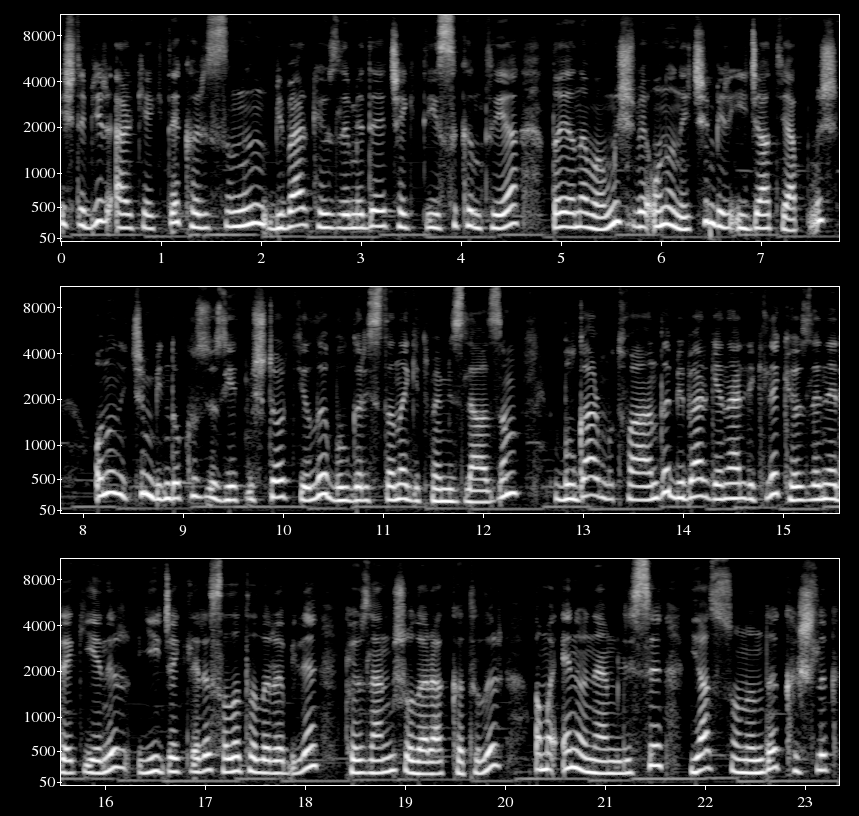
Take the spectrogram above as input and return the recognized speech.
işte bir erkekte karısının biber közlemede çektiği sıkıntıya dayanamamış ve onun için bir icat yapmış. Onun için 1974 yılı Bulgaristan'a gitmemiz lazım. Bulgar mutfağında biber genellikle közlenerek yenir. Yiyeceklere, salatalara bile közlenmiş olarak katılır. Ama en önemlisi yaz sonunda kışlık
